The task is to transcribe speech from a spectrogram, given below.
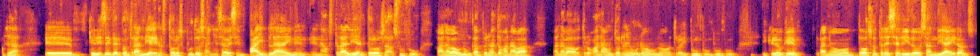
O sea, eh, Kerry Slater contra Andy Irons todos los putos años, ¿sabes? En Pipeline, en, Australia, en todos los lados. Ganaba uno un campeonato, ganaba, ganaba otro. Ganaba un torneo uno, uno otro. Y pum, pum, pum, pum. Y creo que ganó dos o tres seguidos Andy Irons.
